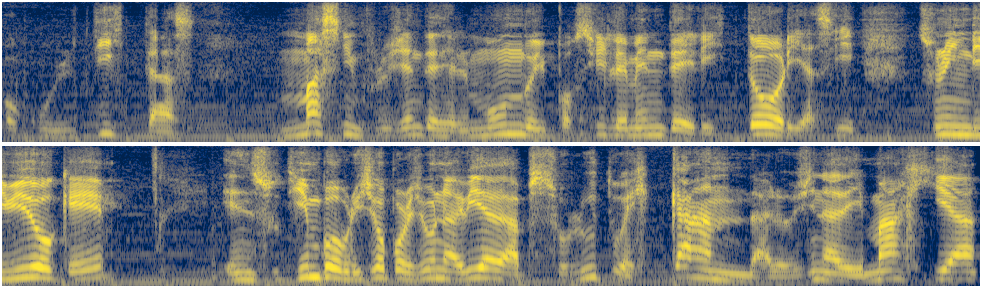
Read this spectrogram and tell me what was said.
ocultistas más influyentes del mundo y posiblemente de la historia. ¿sí? Es un individuo que en su tiempo brilló por llevar una vida de absoluto escándalo, llena de magia,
